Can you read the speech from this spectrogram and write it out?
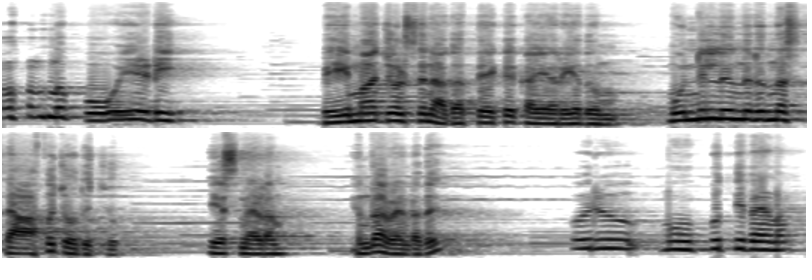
ഒന്ന് പോയിടി. ഭീമാ ജ്വൽസിനകത്തേക്ക് കയറിയതും മുന്നിൽ നിന്നിരുന്ന സ്റ്റാഫ് ചോദിച്ചു. Yes madam. എന്താ വേണ്ടത്? ഒരു മൂക്കുത്തി വേണം.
